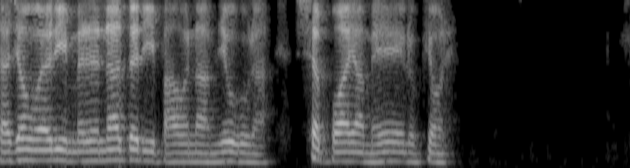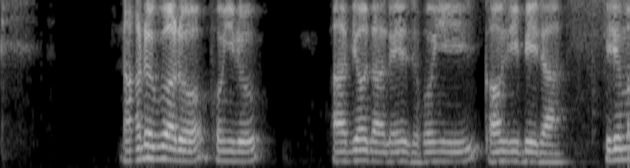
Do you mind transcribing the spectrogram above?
ဒါကြောင့်အဲ့ဒီမရဏတတိဘာဝနာမျိုးကိုဆက်ပွားရမယ်လို့ပြောတယ်နောက်တစ်ခုကတော့ဘုန်းကြီးတို့ဘာပြောတာလဲဆိုဘုန်းကြီးခေါင်းစည်းပေးတာဗိဓမ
